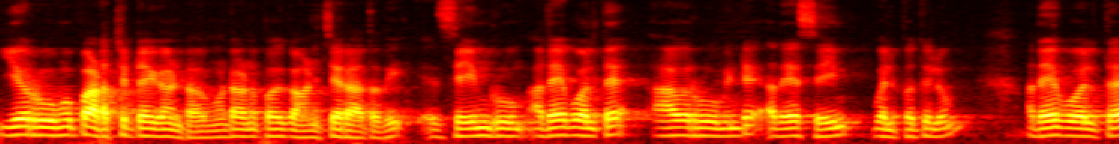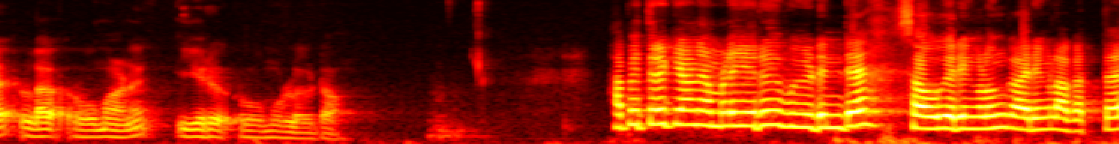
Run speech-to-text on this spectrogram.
ഈ റൂം ഇപ്പോൾ അടച്ചിട്ടേക്കാണ് കേട്ടോ അതുകൊണ്ടാണ് ഇപ്പോൾ കാണിച്ചു തരാത്തത്. സെയിം റൂം അതേപോലത്തെ ആ റൂമിന്റെ അതേ സെയിം വലിപ്പത്തിലും അതേപോലത്തെ ഉള്ള റൂമാണ് ഈ ഒരു റൂമുള്ളത് കേട്ടോ അപ്പൊ ഇത്രയൊക്കെയാണ് നമ്മൾ ഈ ഒരു വീടിന്റെ സൗകര്യങ്ങളും കാര്യങ്ങളും അകത്തെ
